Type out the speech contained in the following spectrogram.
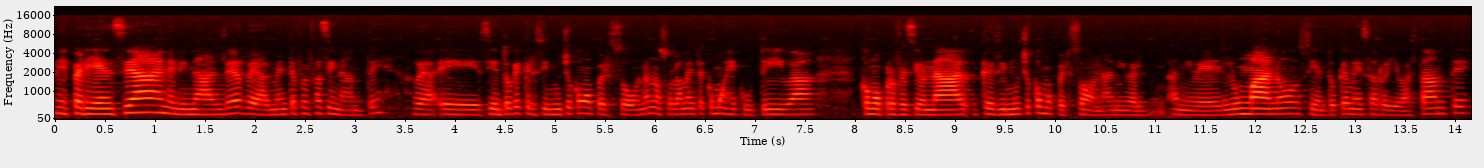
Mi experiencia en el INALDE realmente fue fascinante. Eh, siento que crecí mucho como persona, no solamente como ejecutiva, como profesional, crecí mucho como persona a nivel, a nivel humano, siento que me desarrollé bastante.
